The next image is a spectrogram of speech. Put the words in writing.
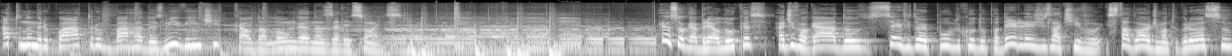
Ato número 4, barra 2020, cauda longa nas eleições. Eu sou Gabriel Lucas, advogado, servidor público do Poder Legislativo Estadual de Mato Grosso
